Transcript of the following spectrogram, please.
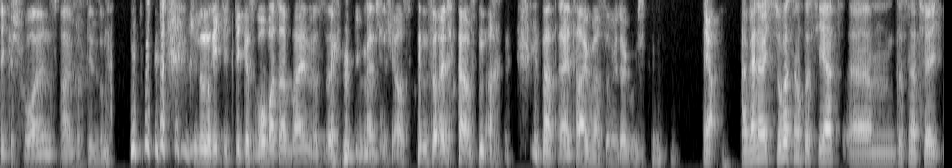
dick geschwollen. Das war einfach wie so ein, wie so ein richtig dickes Roboterbein, was irgendwie menschlich aussehen sollte. Aber nach, nach drei Tagen warst du wieder gut. Ja, wenn euch sowas interessiert, ähm, das ist natürlich,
